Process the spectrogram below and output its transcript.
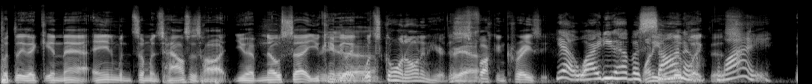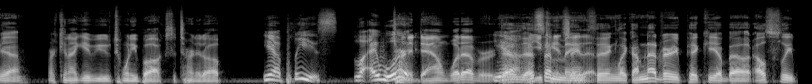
But they, like in that, and when someone's house is hot, you have no say. You can't be Yeah. like, "What's going on in here? This Yeah. is fucking crazy." yeah. Why do you have a Why do you sauna? live like this? Why? Yeah. Or can I give you twenty bucks to turn it up, Yeah, please. Like, I would. turn it down, whatever? Yeah. That- that's you the can't say main that. thing. Like I'm not very picky about. I'll sleep,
